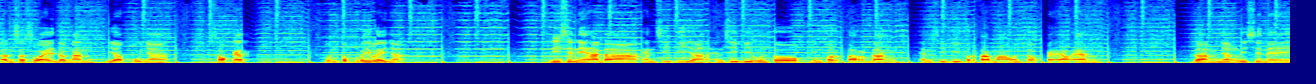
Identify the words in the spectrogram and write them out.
Dan sesuai dengan dia punya soket untuk relaynya. Di sini ada NCB ya, NCB untuk inverter dan NCB pertama untuk PLN dan yang di sini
